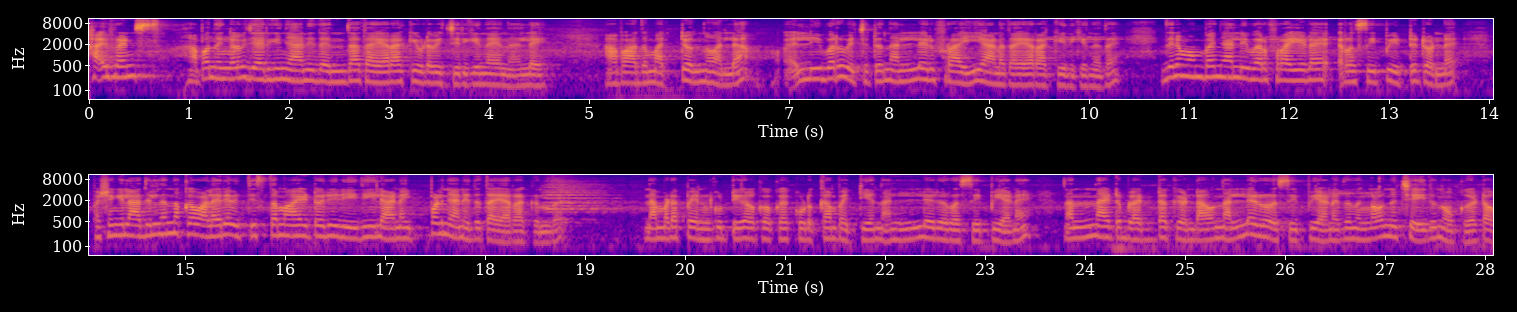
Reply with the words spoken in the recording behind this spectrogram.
ഹായ് ഫ്രണ്ട്സ് അപ്പോൾ നിങ്ങൾ വിചാരിക്കും ഞാനിത് എന്താ തയ്യാറാക്കി ഇവിടെ വെച്ചിരിക്കുന്നതെന്ന് അല്ലേ? അപ്പോൾ അത് മറ്റൊന്നുമല്ല. ലിവർ വെച്ചിട്ട് നല്ലൊരു ഫ്രൈ ആണ് തയ്യാറാക്കിയിരിക്കുന്നത്. ഇതിനു മുമ്പ് ഞാൻ ലിവർ ഫ്രൈയുടെ റെസിപ്പി ഇട്ടിട്ടുണ്ട്. പക്ഷേങ്കിൽ അതിൽ നിന്നൊക്കെ വളരെ വ്യത്യസ്തമായിട്ടൊരു രീതിയിലാണ് ഇപ്പോൾ ഞാനിത് തയ്യാറാക്കുന്നത്. നമ്മുടെ പെൺകുട്ടികൾക്കൊക്കെ കൊടുക്കാൻ പറ്റിയ നല്ലൊരു റെസിപ്പിയാണ്. നന്നായിട്ട് ബ്ലഡൊക്കെ ഉണ്ടാവും. നല്ലൊരു റെസിപ്പിയാണ്. ഇത് നിങ്ങളൊന്ന് ചെയ്ത് നോക്കുക കേട്ടോ.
